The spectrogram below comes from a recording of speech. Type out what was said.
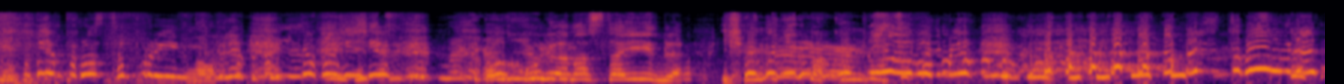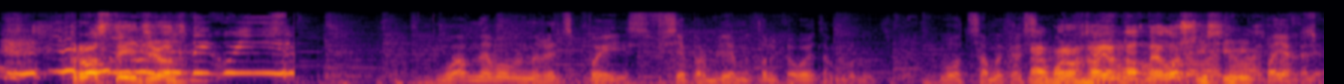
Я просто прыгнул, блядь. О, хули она стоит, бля. Я не могу писать, Просто идет. Главное вовремя нажать Space. Все проблемы только в этом будут. Вот, самый А, красивый. можем вдвоем на одной лошади сидеть. Поехали.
